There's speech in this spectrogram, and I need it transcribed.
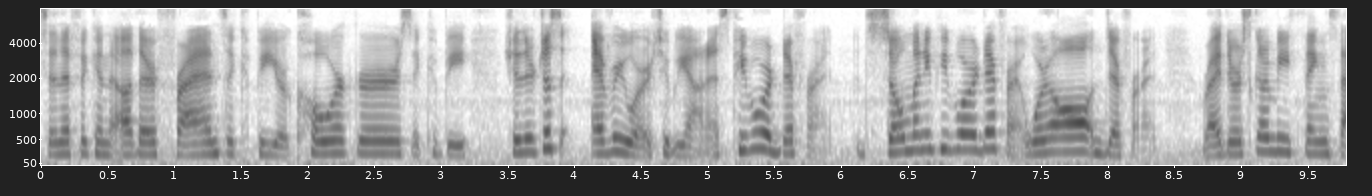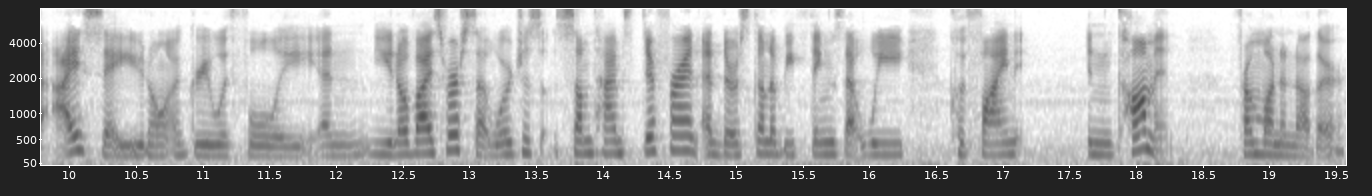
significant other, friends. It could be your coworkers. It could be. They're just everywhere, to be honest. People are different. So many people are different. We're all different right? There's going to be things that I say you don't agree with fully, and you know, vice versa. We're just sometimes different, and there's going to be things that we could find in common from one another.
